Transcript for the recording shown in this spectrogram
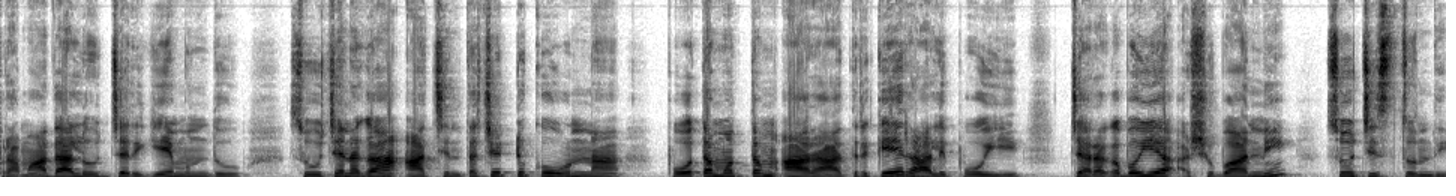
ప్రమాదాలు జరిగే ముందు సూచనగా ఆ చింత చెట్టుకు ఉన్న పూత మొత్తం ఆ రాత్రికే రాలిపోయి జరగబోయే అశుభాన్ని సూచిస్తుంది.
